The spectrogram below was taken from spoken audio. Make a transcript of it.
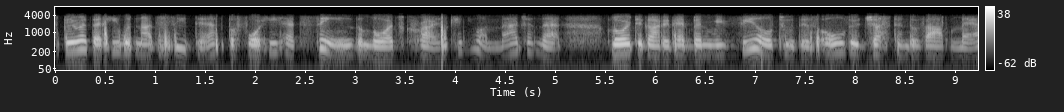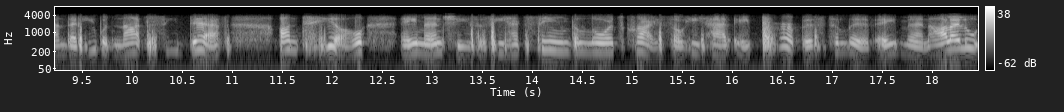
Spirit that he would not see death before he had seen the Lord's Christ. Can you imagine that? Glory to God. It had been revealed to this older, just and devout man that he would not see death until, amen, Jesus, he had seen the Lord's Christ. So he had a purpose to live. Amen. Hallelujah.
